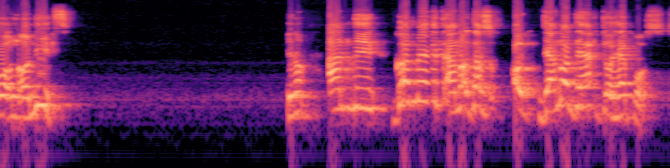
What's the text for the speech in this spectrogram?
on, on it. You know, and the government are just, oh, they are not there to help us.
